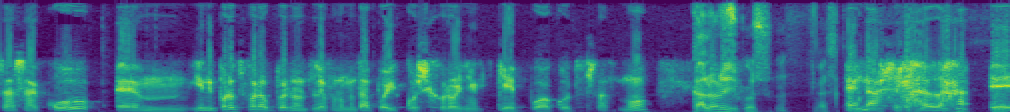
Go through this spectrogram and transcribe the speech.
σας ακούω. Ε, είναι η πρώτη φορά που παίρνω τηλέφωνο μετά από 20 χρόνια και που ακούω το σταθμό. Καλό ρίσκος. Ε, να είσαι καλά. Ε,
